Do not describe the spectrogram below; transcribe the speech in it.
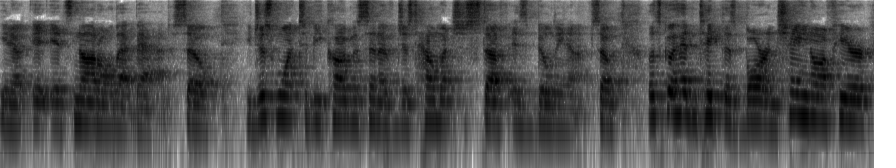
You know, it, it's not all that bad. So you just want to be cognizant of just how much stuff is building up. So let's go ahead and take this bar and chain off here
